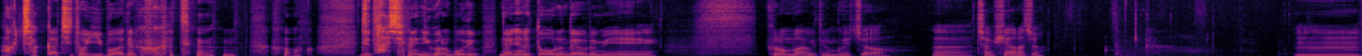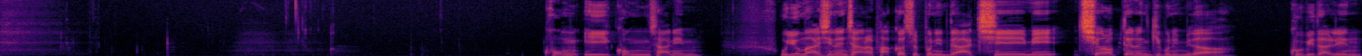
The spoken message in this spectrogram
악착같이 더 입어야 될 것 같은 이제 다시는 이걸 못 입. 내년에 또 오는데 여름이 그런 마음이 드는 거 있죠. 네, 참 희한하죠. 음. 0204님, 우유 마시는 잔을 바꿨을 뿐인데 아침이 치열업되는 기분입니다. 굽이 달린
